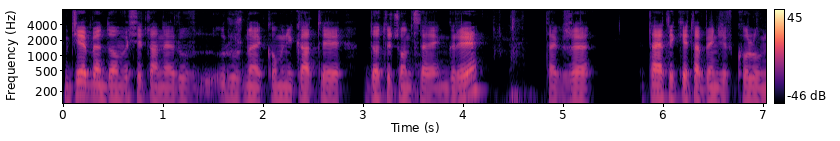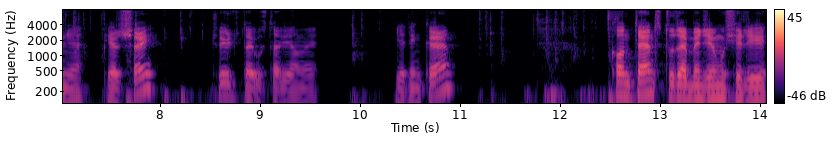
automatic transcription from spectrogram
gdzie będą wyświetlane ró- różne komunikaty dotyczące gry. Także ta etykieta będzie w kolumnie pierwszej, czyli tutaj ustawiamy jedynkę. Content, tutaj będziemy musieli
